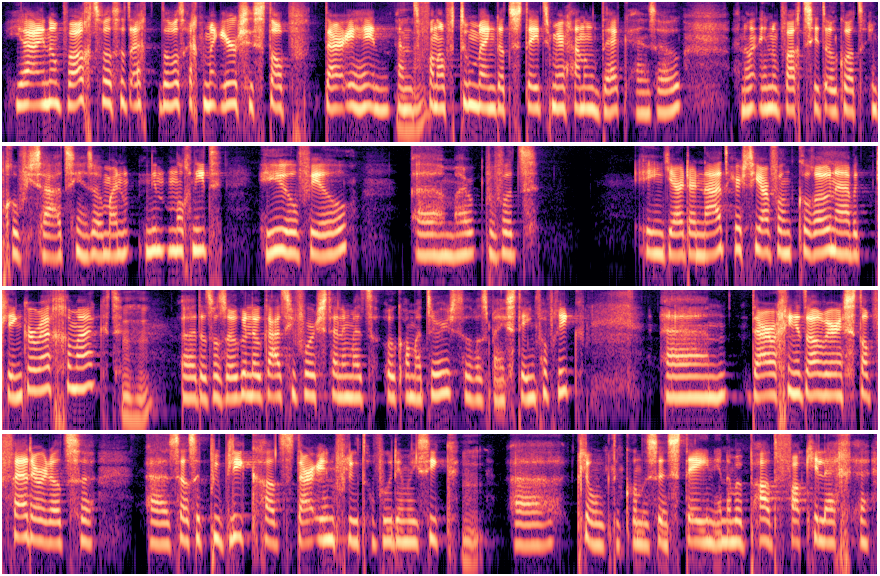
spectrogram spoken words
Ja, en op wacht was het echt, dat was echt mijn eerste stap daarin. En Mhm. vanaf toen ben ik dat steeds meer gaan ontdekken en zo. En in op wacht zit ook wat improvisatie en zo, maar nog niet heel veel. Eh, maar bijvoorbeeld een jaar daarna, het eerste jaar van corona, heb ik Klinkerweg gemaakt. Mhm. Eh, dat was ook een locatievoorstelling met ook amateurs. Dat was bij een steenfabriek. En daar ging het alweer een stap verder. Dat ze, eh, zelfs het publiek had daar invloed op hoe de muziek Hm. eh, klonk. Dan konden ze een steen in een bepaald vakje leggen.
